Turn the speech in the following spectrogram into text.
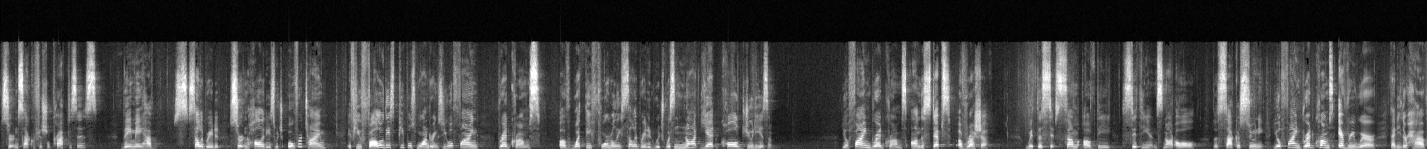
certain sacrificial practices. They may have celebrated certain holidays, which over time, if you follow these people's wanderings, you will find breadcrumbs of what they formerly celebrated, which was not yet called Judaism. You'll find breadcrumbs on the steppes of Russia with the, some of the Scythians, not all, the Sakasuni. You'll find breadcrumbs everywhere that either have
